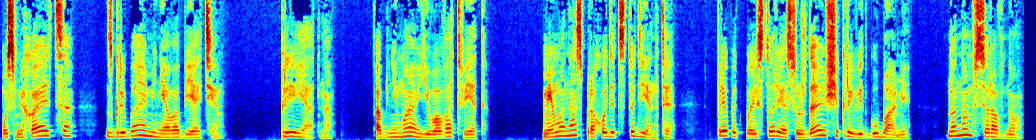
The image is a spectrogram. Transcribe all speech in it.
Усмехается, сгребая меня в объятия. Приятно. Обнимаю его в ответ. Мимо нас проходят студенты. Препод по истории осуждающий кривит губами. Но нам все равно.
